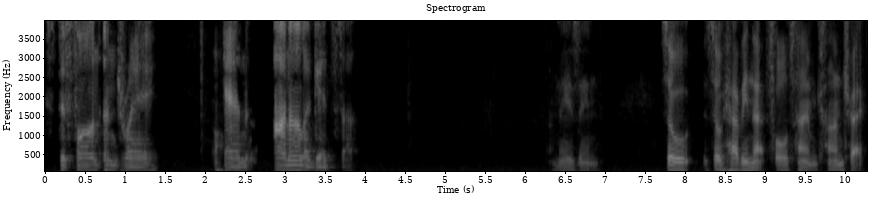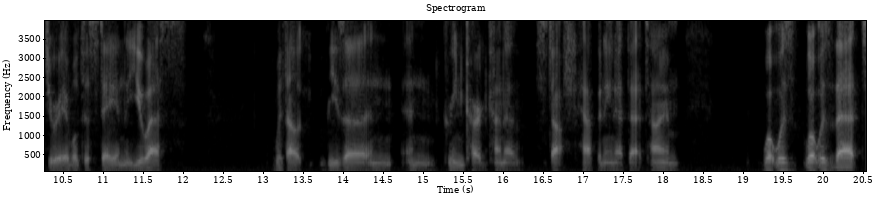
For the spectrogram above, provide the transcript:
Stefan Andre, oh. and Anna Lagetza. Amazing. So, so having that full time contract, you were able to stay in the U.S without visa and and green card kind of stuff happening at that time what was what was that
